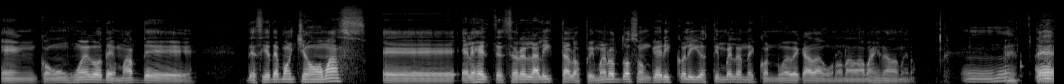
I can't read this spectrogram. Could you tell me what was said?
en, con un juego de más de, de siete ponches o más. Eh, él es el tercero en la lista. Los primeros dos son Gary Cole y Justin Verlander con nueve cada uno, nada más y nada menos. Ujú. Este- Eh,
